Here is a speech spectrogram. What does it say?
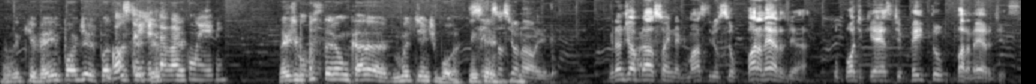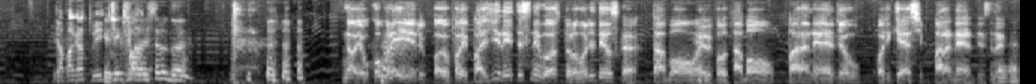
ano que vem pode, pode Gostei de certeza gravar que com ele. Nerd Master é um cara muito gente boa. Tem que... Sensacional ele. Grande abraço aí, Nerdmaster, e o seu Paranerdia, o podcast feito para nerds. Jabá gratuito. Quem tinha que falar nada. isso era o Dan. Não, eu cobrei ele. Eu falei, faz direito esse negócio, pelo amor de Deus, cara. Tá bom. Aí Ele falou, tá bom. Para Nerd é o podcast para nerds, né?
